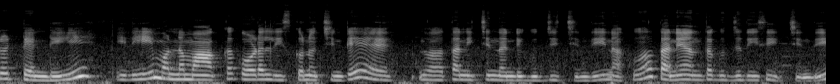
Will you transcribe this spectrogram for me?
రొట్టె అండి. ఇది మొన్న మా అక్క కోడలు తీసుకొని వచ్చింటే తను ఇచ్చిందండి గుజ్జు ఇచ్చింది నాకు. తనే అంతా గుజ్జు తీసి ఇచ్చింది.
